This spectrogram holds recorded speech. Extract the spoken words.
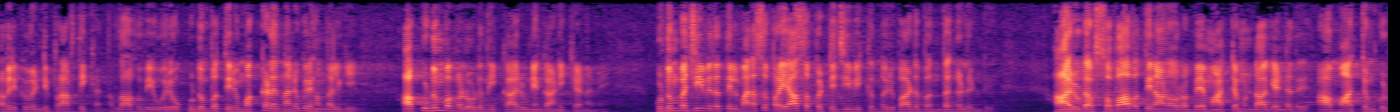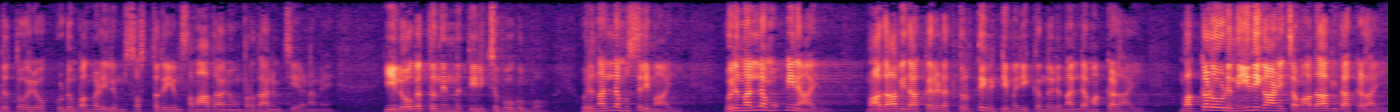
അവർക്ക് വേണ്ടി പ്രാർത്ഥിക്കാൻ. അള്ളാഹുവെ ഓരോ കുടുംബത്തിനും മക്കളെന്ന് അനുഗ്രഹം നൽകി. ആ കുടുംബങ്ങളോട് നീ കാരുണ്യം കാണിക്കണമേ. കുടുംബജീവിതത്തിൽ മനസ്സ് പ്രയാസപ്പെട്ട് ജീവിക്കുന്ന ഒരുപാട് ബന്ധങ്ങളുണ്ട്. ആരുടെ സ്വഭാവത്തിനാണോ റബ്ബെ മാറ്റമുണ്ടാകേണ്ടത് ആ മാറ്റം കൊടുത്ത് ഓരോ കുടുംബങ്ങളിലും സ്വസ്ഥതയും സമാധാനവും പ്രദാനം ചെയ്യണമേ. ഈ ലോകത്ത് നിന്ന് തിരിച്ചു പോകുമ്പോൾ ഒരു നല്ല മുസ്ലിമായി ഒരു നല്ല മുഗ്മിനായി മാതാപിതാക്കളുടെ തൃപ്തി കിട്ടി മരിക്കുന്ന ഒരു നല്ല മക്കളായി. മക്കളോട് നീതി കാണിച്ച മാതാപിതാക്കളായി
